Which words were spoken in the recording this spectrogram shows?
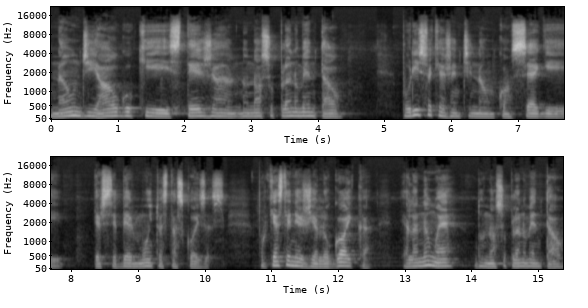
não de algo que esteja no nosso plano mental. Por isso é que a gente não consegue perceber muito estas coisas, porque esta energia logóica, ela não é do nosso plano mental.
